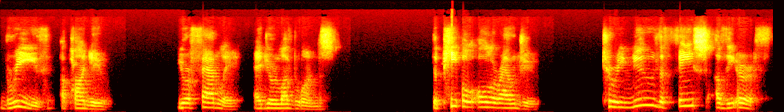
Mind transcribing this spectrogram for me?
breathe upon you, your family, and your loved ones, the people all around you, to renew the face of the earth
